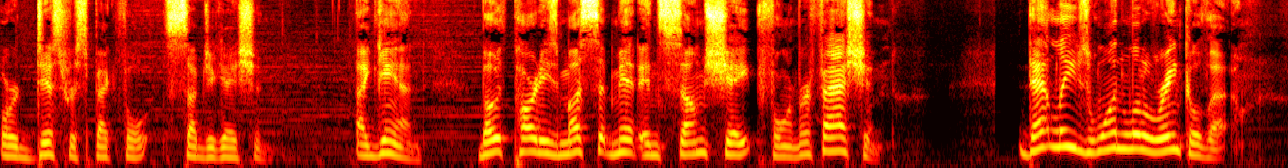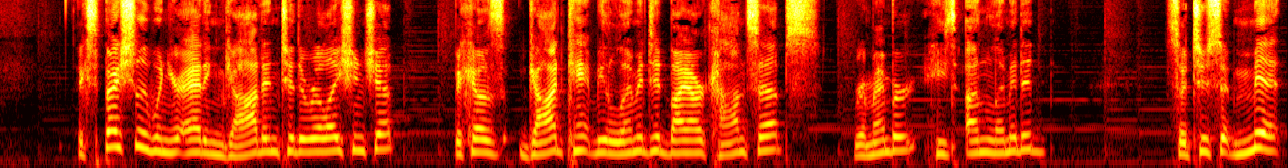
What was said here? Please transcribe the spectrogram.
or disrespectful subjugation. Again, both parties must submit in some shape, form, or fashion. That leaves one little wrinkle, though, especially when you're adding God into the relationship, because God can't be limited by our concepts. Remember, He's unlimited. So to submit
